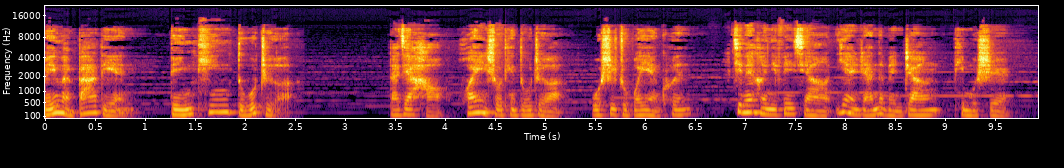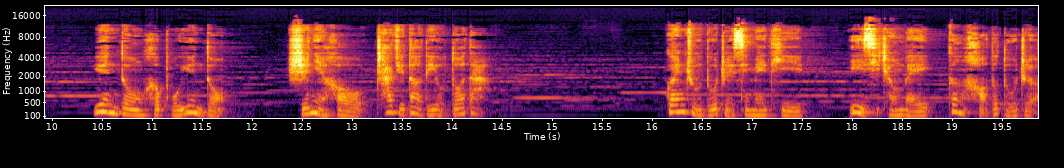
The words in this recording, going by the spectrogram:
每晚八点，聆听读者。大家好，欢迎收听《读者》，我是主播燕坤。今天和你分享燕然的文章，题目是《运动和不运动，十年后差距到底有多大》。关注《读者》新媒体，一起成为更好的读者。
